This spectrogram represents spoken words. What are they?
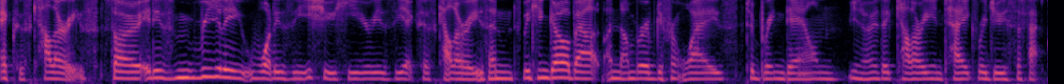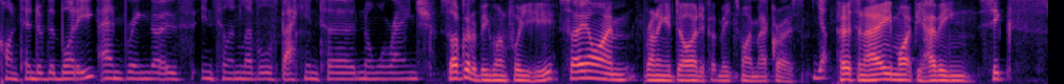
excess calories. So it is really what is the issue here is the excess calories. And we can go about a number of different ways to bring down, you know, the calorie intake, reduce the fat content of the body, and bring those insulin levels back into normal range. So I've got a big one for you here. Say I'm running a diet if it meets my macros. Yep. Person A might be having six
